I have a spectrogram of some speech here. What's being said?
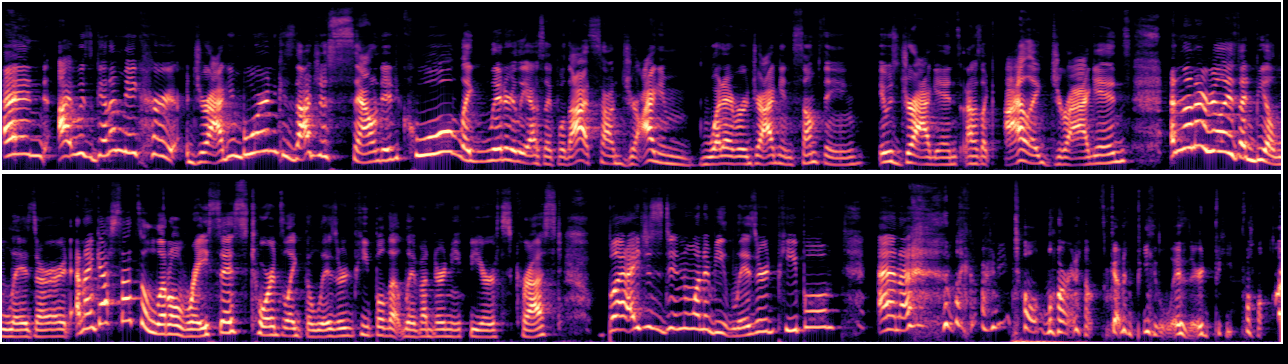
and I was gonna make her dragonborn because that just sounded cool. Like literally, I was like, "Well, that sounds dragon, whatever, dragon something." It was dragons, and I was like, "I like dragons." And then I realized I'd be a lizard, and I guess that's a little racist towards like the lizard people that live underneath the Earth's crust. But I just didn't want to be lizard people, and I like already told Lauren I was gonna be lizard people.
